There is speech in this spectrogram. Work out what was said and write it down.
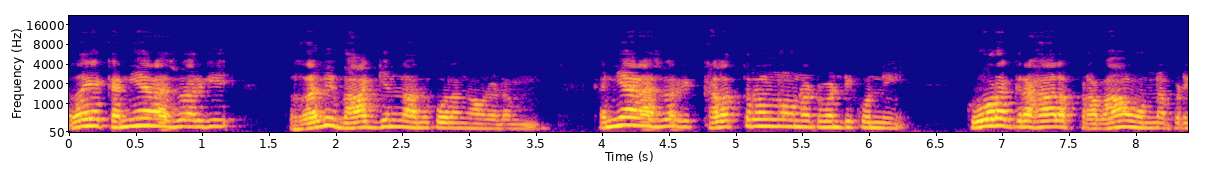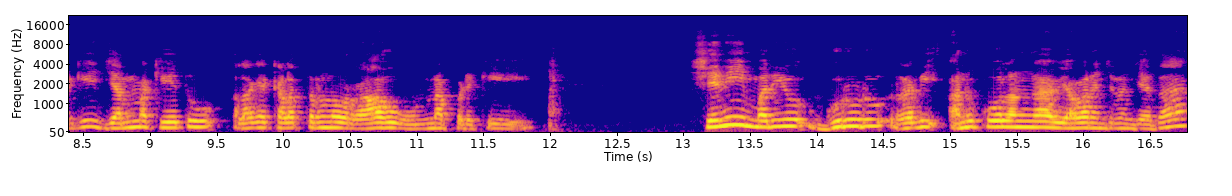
అలాగే కన్యా రాశి వారికి రవి భాగ్యంలో అనుకూలంగా ఉండడం. కన్యా రాశి వారికి కళత్రంలో ఉన్నటువంటి కొన్ని క్రూర గ్రహాల ప్రభావం ఉన్నప్పటికీ జన్మకేతు అలాగే కళత్రంలో రాహు ఉన్నప్పటికీ శని మరియు గురుడు రవి అనుకూలంగా వ్యవహరించడం చేత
